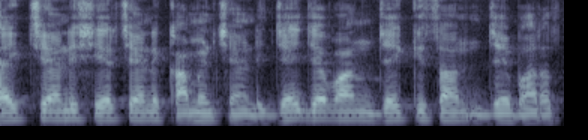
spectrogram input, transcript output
లైక్ చేయండి షేర్ చేయండి కామెంట్ చేయండి. జై జవాన్ జై కిసాన్ జై భారత్.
